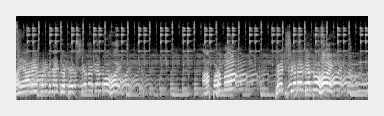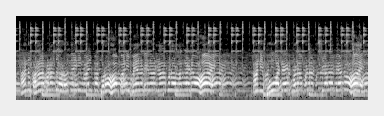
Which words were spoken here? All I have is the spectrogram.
આયા નહીં પણ કદાચ જો ઠેઠ શેડે બેઠો હોય. આ પડમાં ઠેઠ શેડે બેઠો હોય. અને ભલામણા તો હૃદયની મારી પર ભરોહો મારી મેલડીના નામનો લગાડ્યો હોય. અને ભૂવો ઠેઠ ભલામણા શેરે બેઠો હોય.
